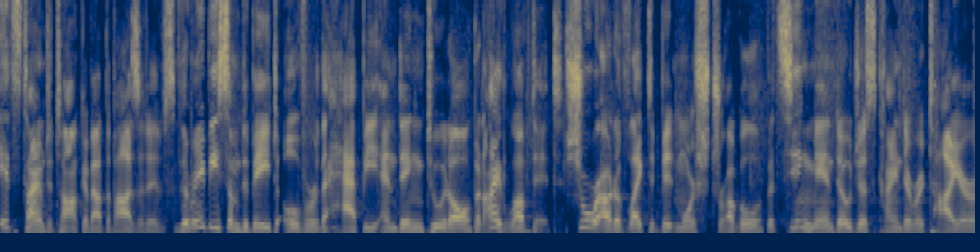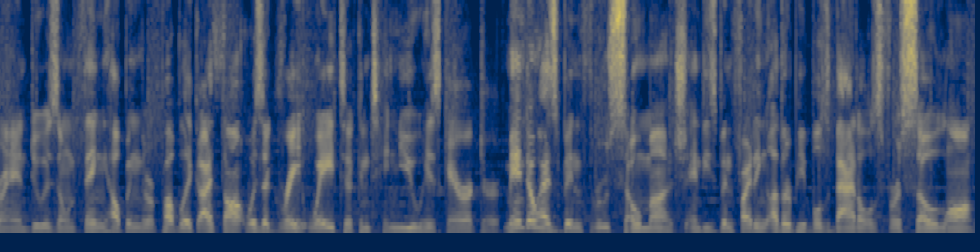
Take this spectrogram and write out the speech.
it's time to talk about the positives. There may be some debate over the happy ending to it all, but I loved it. Sure, I would have liked a bit more struggle, but seeing Mando just kinda retire and do his own thing helping the Republic I thought was a great way to continue his character. Mando has been through so much, and he's been fighting other people's battles for so long.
